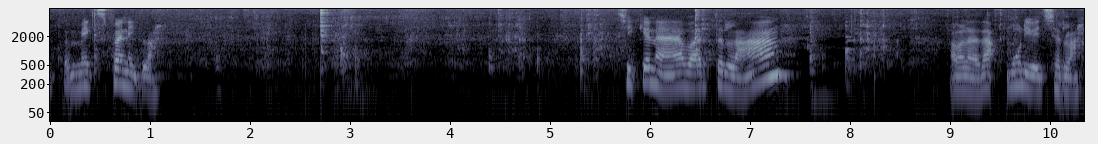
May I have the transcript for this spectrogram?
இப்போ மிக்ஸ் பண்ணிக்கலாம். சிக்கனை வறுத்துடலாம். அவ்வளோதான் மூடி வச்சிடலாம்.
